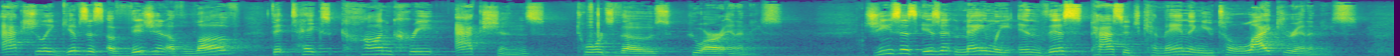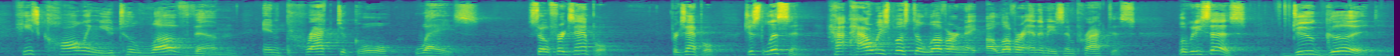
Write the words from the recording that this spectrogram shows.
actually gives us a vision of love that takes concrete actions towards those who are our enemies. Jesus isn't mainly in this passage commanding you to like your enemies. He's calling you to love them in practical ways. So, for example, for example, just listen. How, how are we supposed to love our, uh, love our enemies in practice? Look what he says do good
